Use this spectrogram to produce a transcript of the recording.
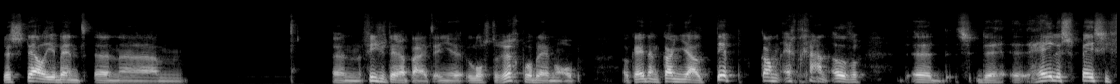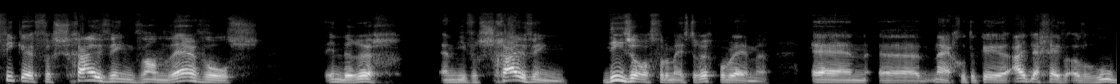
Dus stel je bent een, um, een fysiotherapeut en je lost rugproblemen op. Oké, dan kan jouw tip kan echt gaan over uh, de uh, hele specifieke verschuiving van wervels in de rug. En die verschuiving, die zorgt voor de meeste rugproblemen. En uh, nou ja, goed, dan kun je uitleg geven over hoe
